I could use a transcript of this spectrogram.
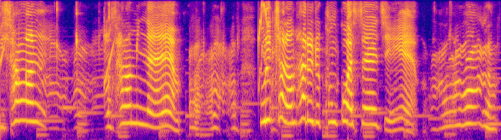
이상한 음, 사람이네 음. 우리처럼 하루를 굶고 왔어야지 음,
